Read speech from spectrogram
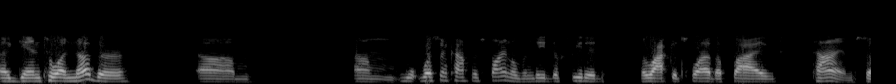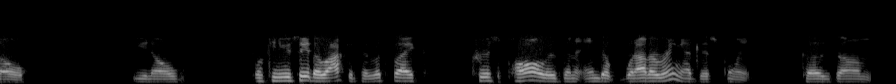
again to another um, um, Western Conference Finals, and they defeated the Rockets for the five times. So, you know, what can you say? The Rockets. It looks like Chris Paul is going to end up without a ring at this point because um,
